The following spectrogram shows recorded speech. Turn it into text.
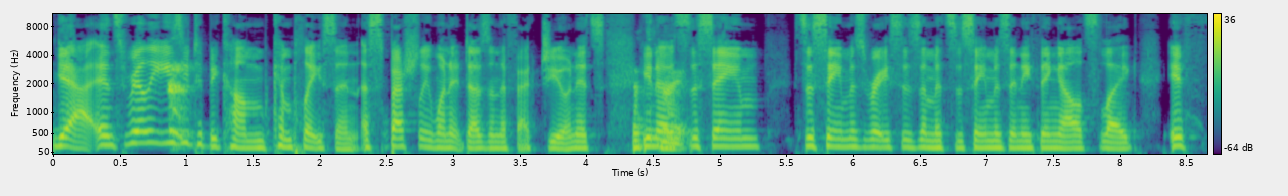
yeah, it's really easy to become complacent, especially when it doesn't affect you. And it's, that's you know, right. it's the same it's the same as racism. It's the same as anything else. Like if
